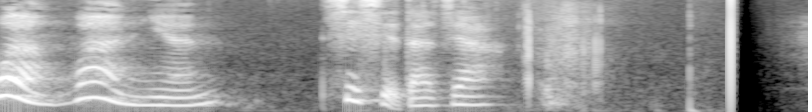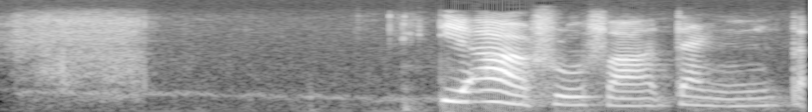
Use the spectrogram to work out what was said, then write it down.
万万年。谢谢大家。第二书房带您走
